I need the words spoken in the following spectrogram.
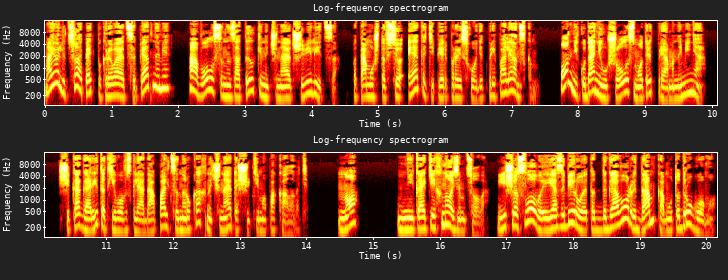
Мое лицо опять покрывается пятнами, а волосы на затылке начинают шевелиться, потому что все это теперь происходит при Полянском. Он никуда не ушел и смотрит прямо на меня. Щека горит от его взгляда, а пальцы на руках начинают ощутимо покалывать. Но никаких «но», Земцова. Еще слово, и я заберу этот договор и дам кому-то другому.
